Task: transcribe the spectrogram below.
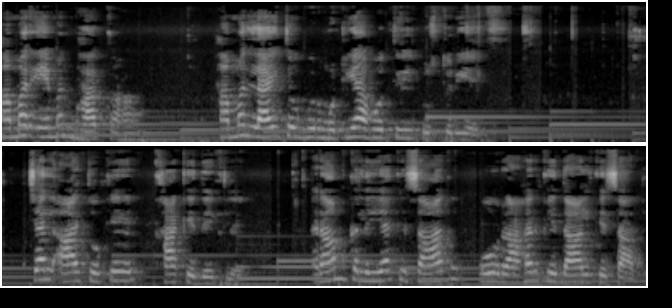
हमर एमन भाग कहाँ? हमन लाई तो गुरमुटिया हो तिल कस्तूरी। चल आज तो के खा के देख ले। राम कलैया के साग और राहर के दाल के साथ।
